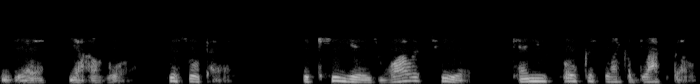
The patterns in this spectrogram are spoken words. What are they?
yeah, Yahavor. This will pass. The key is while it's here, can you focus like a black belt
